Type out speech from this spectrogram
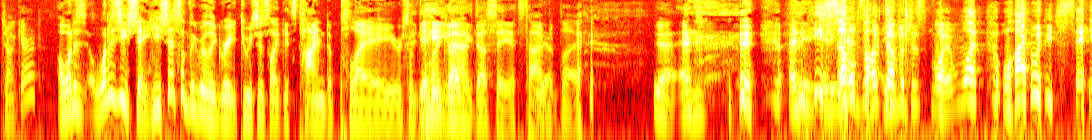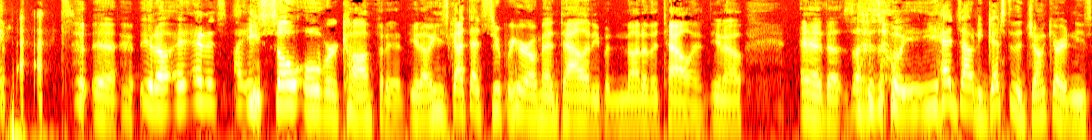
junkyard. oh, what is what does he say? He says something really great too. He says like it's time to play or something Yeah, he like does. that. He does say it's time Yeah. to play. Yeah, and and he, He's and he so fucked up- up at this point. What? Why would he say that? Yeah, you know, and, and it's he's so overconfident. You know, he's got that superhero mentality, but none of the talent. You know, and uh, so, so he he heads out and he gets to the junkyard and he's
